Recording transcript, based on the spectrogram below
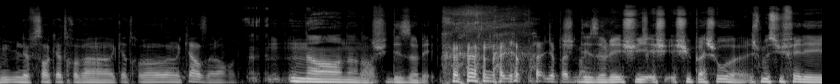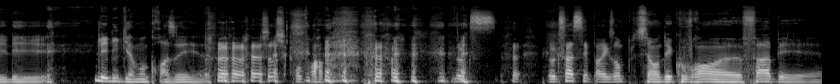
1995 euh, alors Non, non, non, je suis désolé. Il a pas, y a pas je suis désolé, je suis, je, suis pas chaud. Je me suis fait les, les, les ligaments croisés. je comprends. donc, donc, ça, c'est par exemple, c'est en découvrant euh, Fab et,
